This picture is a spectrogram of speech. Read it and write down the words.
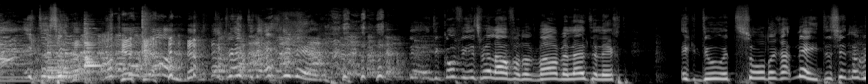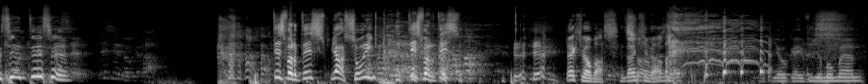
ik die zin, wat komt dan? Ik weet het echt niet meer. De, de koffie is weer lauw van het warme lentelicht. Ik doe het zonder... Nee, er zit nog een zin tussen. Het is wat het is. Ja, sorry. Het is wat het is. Dankjewel, Bas. Dankjewel. Heb je ook even je moment.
